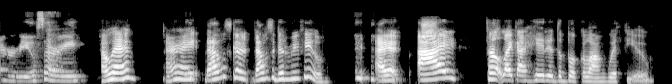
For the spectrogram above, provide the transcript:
my review. Sorry. Okay. All right. That was good. That was a good review. I I felt like I hated the book along with you.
